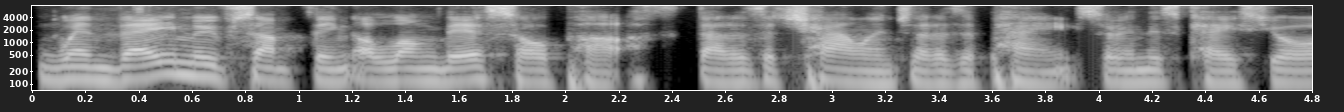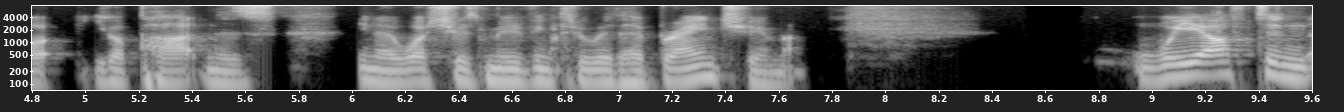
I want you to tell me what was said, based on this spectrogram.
when they move something along their soul path, that is a challenge, that is a pain. So in this case, your your partner's, you know, what she was moving through with her brain tumor. We often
